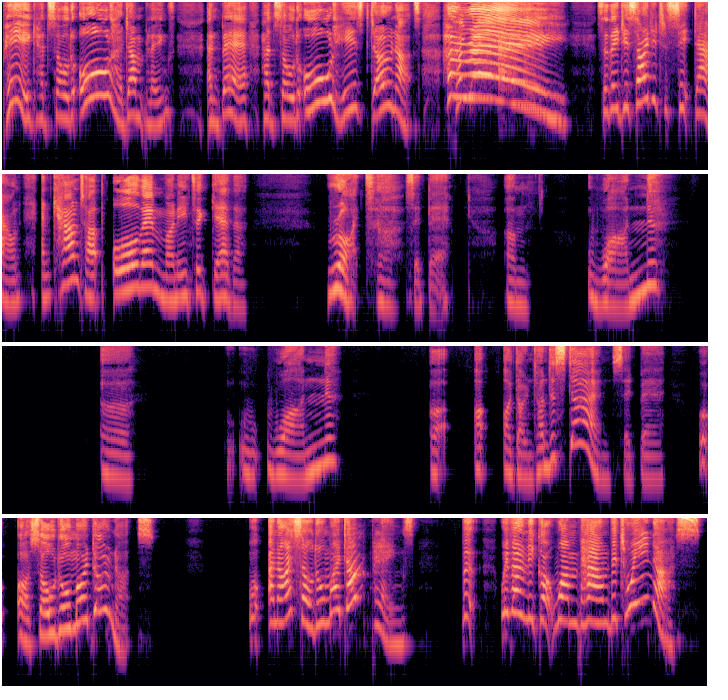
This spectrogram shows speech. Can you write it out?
Pig had sold all her dumplings, and Bear had sold all his donuts. Hooray! So they decided to sit down and count up all their money together. Right, said Bear. Um, one. Uh, one. Uh, I, I don't understand, said Bear. I sold all my donuts. Well, and I sold all my dumplings. But we've only got one pound between us.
